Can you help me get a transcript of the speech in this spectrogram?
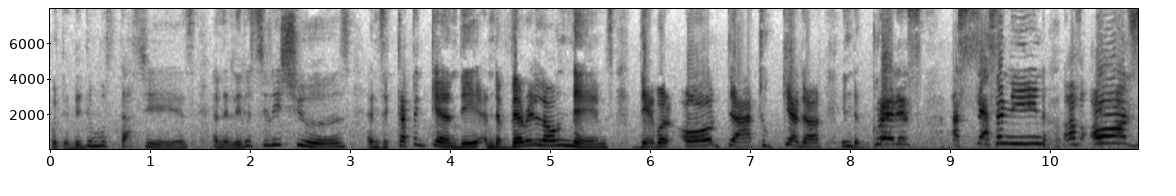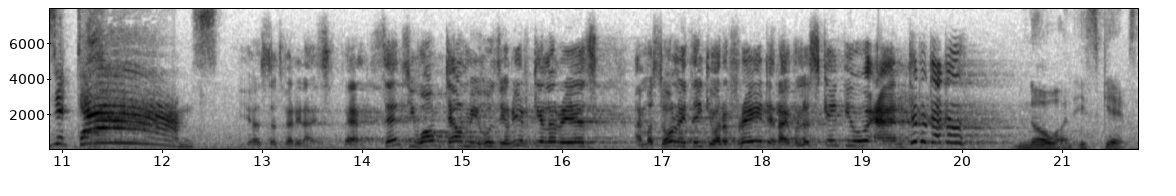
with the little mustaches and the little silly shoes and the cotton candy and the very long names, they will all die together in the greatest assassinine of all the times! Yes, that's very nice. Well, since you won't tell me who the real killer is, I must only think you are afraid and I will escape you and tittle tattle. No one escapes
